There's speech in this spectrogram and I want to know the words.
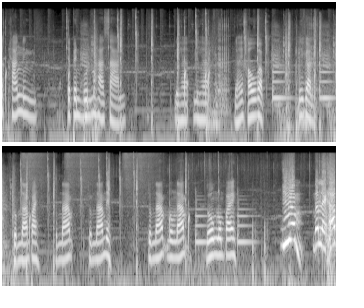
สักครั้งหนึ่งจะเป็นบุญมหาศาล นี่ฮะ นี่ฮะ เดี๋ยวให้เขาแบบ นี่ก่อนจมน้ำไปจมน้ำจมน้ำดิจจมน้ำลงน้ำลงลงไป เยี่ยมนั่นแหละครับ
